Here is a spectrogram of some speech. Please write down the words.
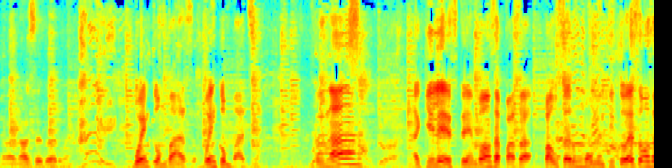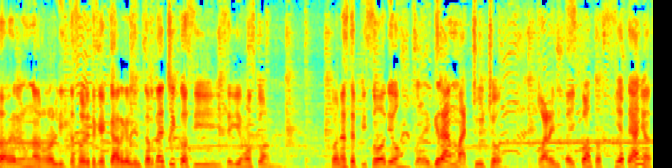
No, no se duerme. Buen combate, buen combate. Pues nada, aquí le este, vamos a pausar un momentito eso, vamos a ver unas rolitas ahorita que carga el internet, chicos, y seguimos con, con este episodio, con el gran machucho, 40 y cuántos, 7 años,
